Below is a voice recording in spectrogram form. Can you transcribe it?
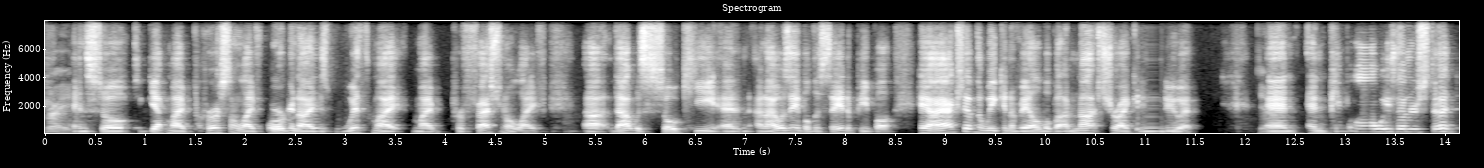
Right. And so to get my personal life organized with my my professional life, uh, that was so key. And and I was able to say to people, "Hey, I actually have the weekend available, but I'm not sure I can do it." Yeah. And and people always understood.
